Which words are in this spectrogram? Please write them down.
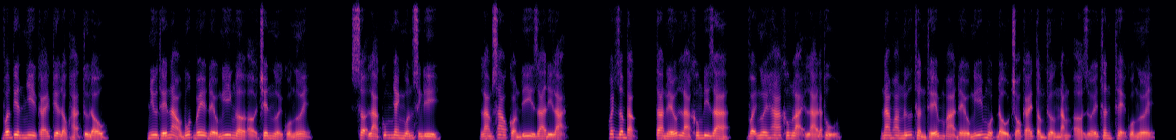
vân tiên nhi cái kia độc hạt từ đâu? Như thế nào bút bê đều nghi ngờ ở trên người của ngươi? Sợ là cũng nhanh muốn sinh đi. Làm sao còn đi ra đi lại? Quách dâm tặc, ta nếu là không đi ra, vậy ngươi ha không lại là đắc thủ? Nam hoang nữ thần thế mà đều nghĩ một đầu chó cái tầm thường nằm ở dưới thân thể của ngươi,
